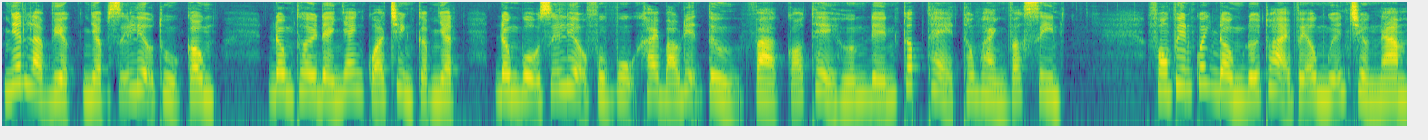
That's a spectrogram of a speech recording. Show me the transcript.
nhất là việc nhập dữ liệu thủ công, đồng thời đẩy nhanh quá trình cập nhật, đồng bộ dữ liệu phục vụ khai báo điện tử và có thể hướng đến cấp thẻ thông hành vaccine. Phóng viên Quách Đồng đối thoại với ông Nguyễn Trường Nam,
